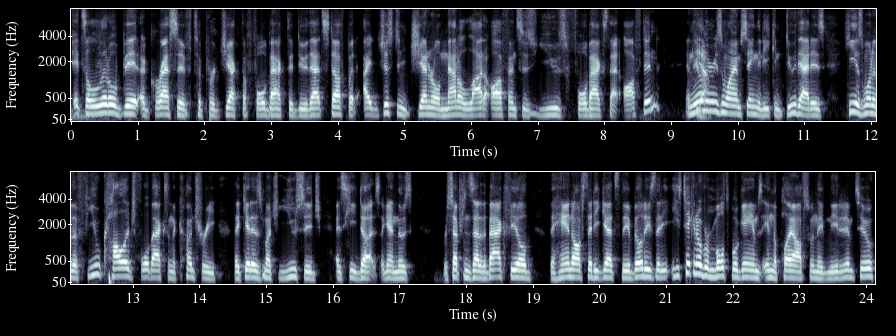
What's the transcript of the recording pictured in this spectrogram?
it's a little bit aggressive to project the fullback to do that stuff, but I just in general, not a lot of offenses use fullbacks that often. And the Yeah. only reason why I'm saying that he can do that is he is one of the few college fullbacks in the country that get as much usage as he does. Again, those receptions out of the backfield, the handoffs that he gets, the abilities that he, he's taken over multiple games in the playoffs when they've needed him to.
